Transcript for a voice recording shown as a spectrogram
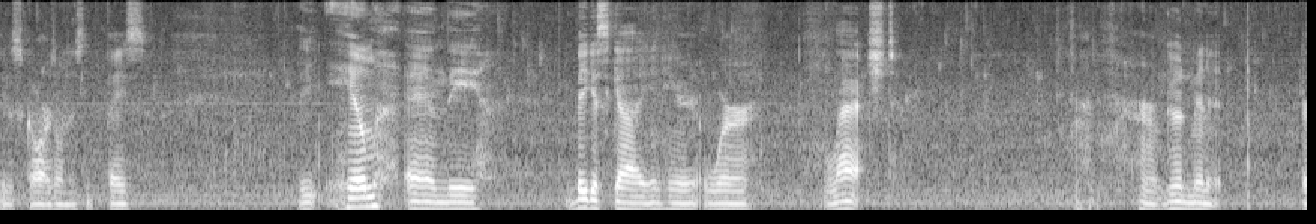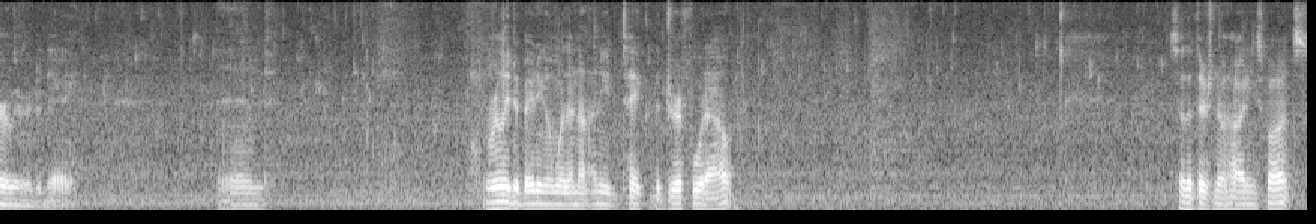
See the scars on his face. The him and the biggest guy in here were latched for, for a good minute earlier today. And I'm really debating on whether or not I need to take the driftwood out so that there's no hiding spots.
